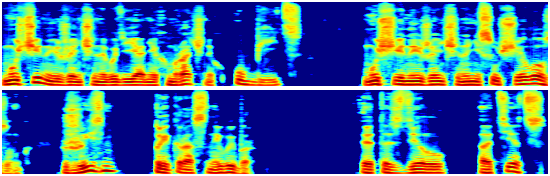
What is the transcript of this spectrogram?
мужчины и женщины в одеяниях мрачных убийц, мужчины и женщины, несущие лозунг «Жизнь – прекрасный выбор». Это сделал отец.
